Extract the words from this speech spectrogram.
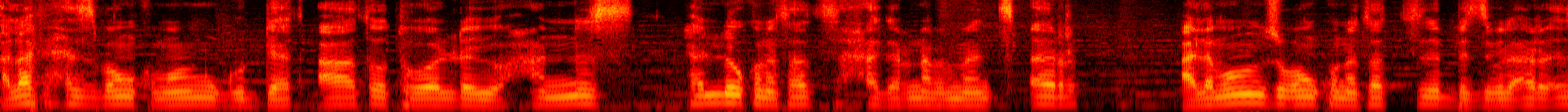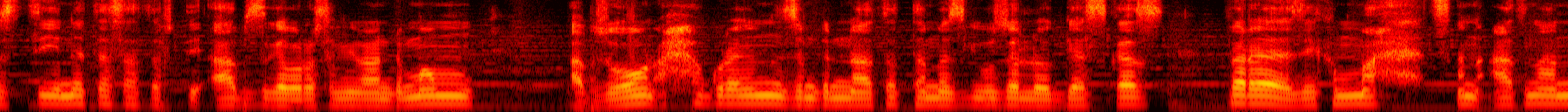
ሓላፊ ሕዝባውን ከምኡውን ጉዳያት ኣቶ ተወልደ ዮሃንስ ህልው ኩነታት ሃገርና ብመንፀር ዓለማውን ዞባውን ኩነታት ብዝብል ኣርእስቲ ንተሳተፍቲ ኣብ ዝገበሮ ሰሚራን ድማ ኣብ ዞባውን ኣሕጉራዊን ዝምድናታት ተመዝጊቡ ዘሎ ገስጋስ ፍረ ዘይክማሕ ፅንዓትናን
